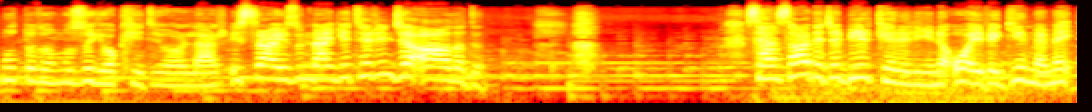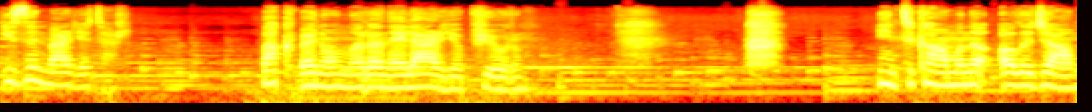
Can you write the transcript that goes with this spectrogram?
Mutluluğumuzu yok ediyorlar. İsra yüzünden yeterince ağladın. Sen sadece bir kereliğine o eve girmeme izin ver yeter. Bak ben onlara neler yapıyorum. İntikamını alacağım.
